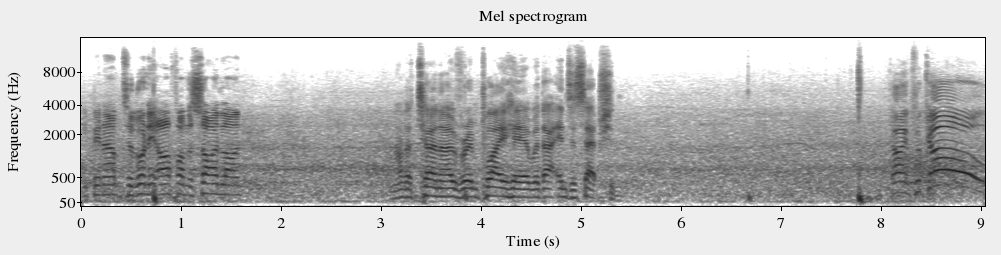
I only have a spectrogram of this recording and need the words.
he'd been able to run it off on the sideline. Another turnover in play here with that interception. Going for goal!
